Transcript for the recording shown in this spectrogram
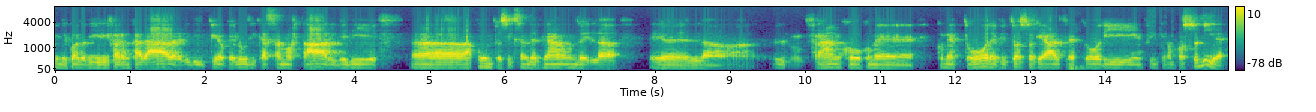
quindi quando devi fare un cadavere, vedi il Piero Pelù di Cassamortari, vedi eh, appunto Six Underground, il, il, il Franco come, come, attore piuttosto che altri attori finché non posso dire.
